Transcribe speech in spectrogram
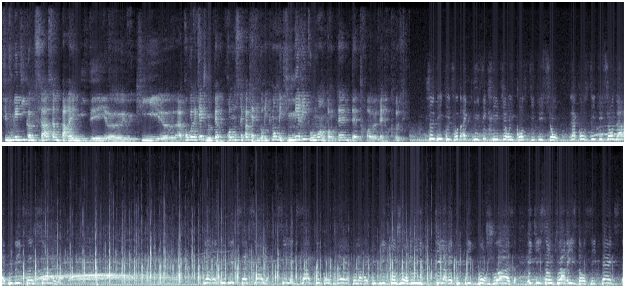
Si vous l'avez dit comme ça, ça me paraît une idée euh, qui, euh, à propos de laquelle je ne me prononcerai pas catégoriquement, mais qui mérite au moins en tant que telle d'être euh, creusée. Je dis qu'il faudrait que nous écrivions une constitution, la constitution de la République sociale. La République sociale, c'est l'exact contraire de la République d'aujourd'hui, qui est la République bourgeoise et qui sanctuarise dans ses textes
